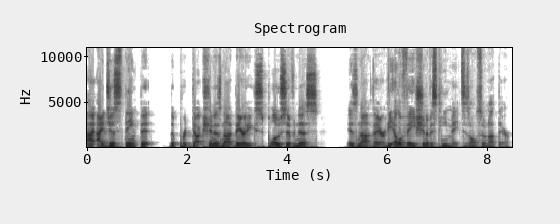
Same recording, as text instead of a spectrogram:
I, I just think that the production is not there. The explosiveness is not there. The elevation of his teammates is also not there.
